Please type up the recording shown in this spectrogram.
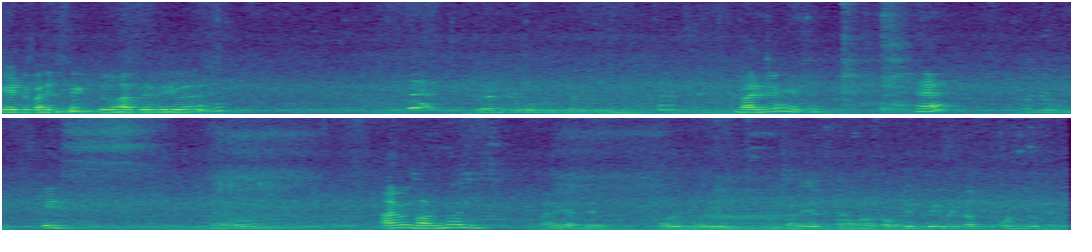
পেট বাজবে একটু হাতের এবারে বাজবে কেন হ্যাঁ ইস আমি গন্ধ নিই চালিয়ে যাচ্ছে ওই ওই চালিয়ে যাচ্ছে আমার সবজির পেমেন্টটা কন্টিনিউ থাকে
